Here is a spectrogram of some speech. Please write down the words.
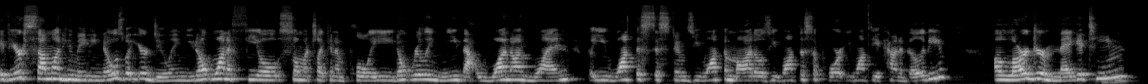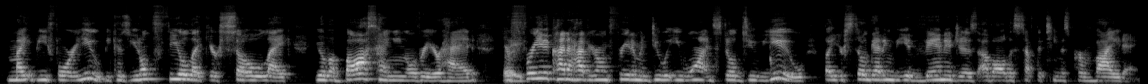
if you're someone who maybe knows what you're doing, you don't want to feel so much like an employee, you don't really need that one on one, but you want the systems, you want the models, you want the support, you want the accountability. A larger mega team mm-hmm. might be for you because you don't feel like you're so like you have a boss hanging over your head. You're right. free to kind of have your own freedom and do what you want and still do you, but you're still getting the advantages of all the stuff the team is providing.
